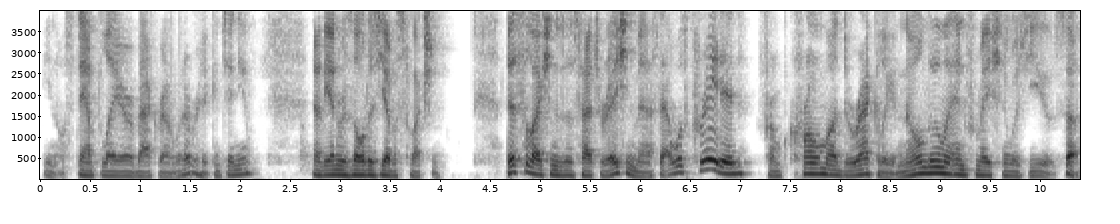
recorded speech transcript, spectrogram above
you know, stamped layer, background, whatever, hit continue. Now the end result is you have a selection. This selection is a saturation mask that was created from Chroma directly. No Luma information was used. So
